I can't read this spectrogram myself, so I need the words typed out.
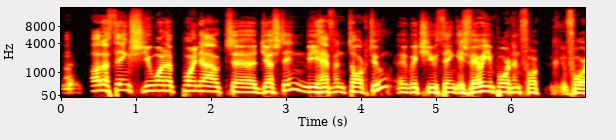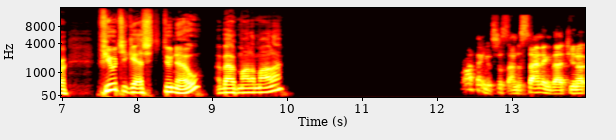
know- other things you want to point out, uh, Justin? We haven't talked to, uh, which you think is very important for for future guests to know about Mala Mala. I think it's just understanding that, you know,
